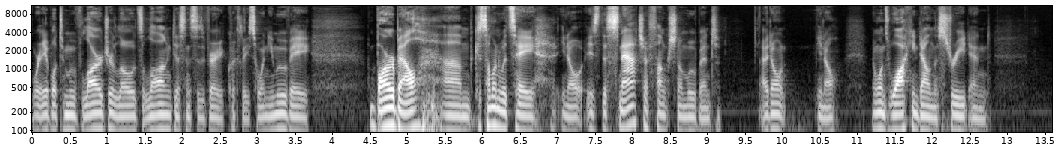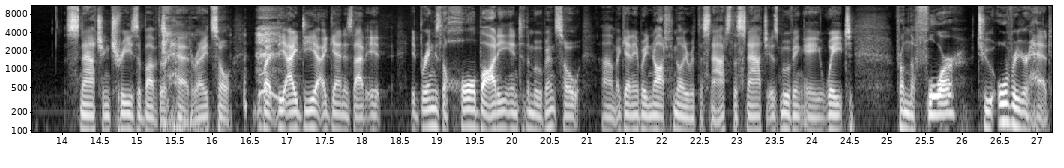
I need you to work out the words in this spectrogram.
We're able to move larger loads, long distances very quickly. So when you move a barbell, um, because someone would say, you know, is the snatch a functional movement? I don't, you know, no one's walking down the street and snatching trees above their head, right? So, but the idea again is that it it brings the whole body into the movement. So, um, again, anybody not familiar with the snatch, the snatch is moving a weight from the floor to over your head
